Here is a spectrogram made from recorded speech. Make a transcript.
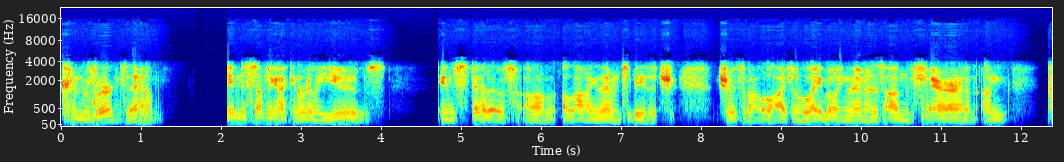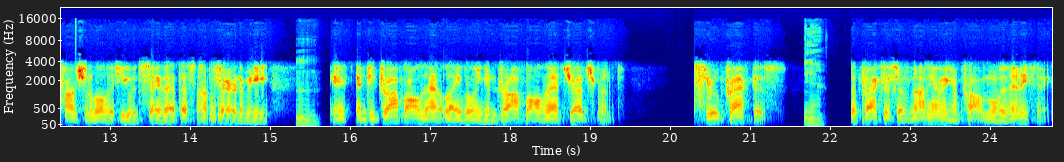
convert them into something I can really use instead of um, allowing them to be the tr- truth about life and labeling them as unfair and unconscionable that he would say that that's not fair to me Mm. and, and to drop all that labeling and drop all that judgment through practice Yeah. The practice of not having a problem with anything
